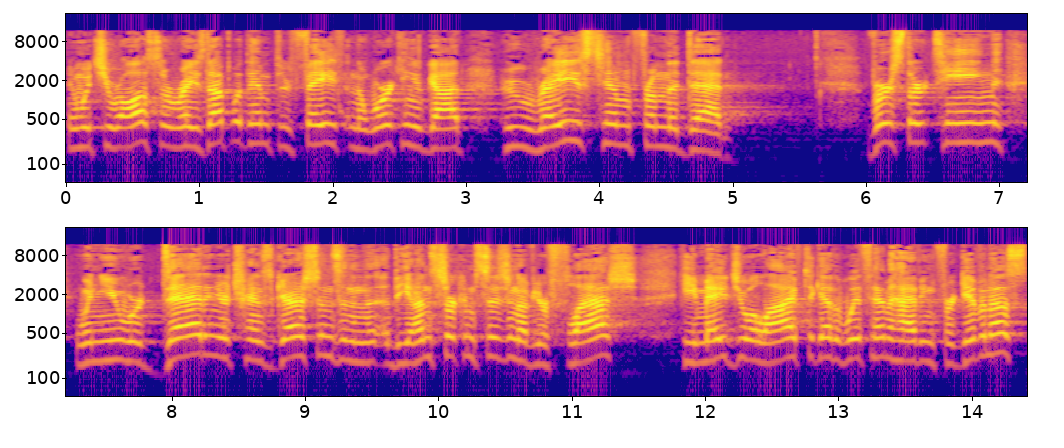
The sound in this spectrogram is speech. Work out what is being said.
in which you were also raised up with him through faith in the working of God who raised him from the dead Verse 13, when you were dead in your transgressions and the, uncircumcision of your flesh, he made you alive together with him, having forgiven us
